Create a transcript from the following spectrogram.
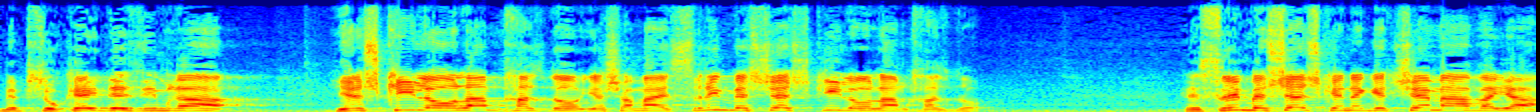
בפסוקי די זמרה, יש כי לעולם חסדו, יש שם 26 כי לעולם חסדו. 26 כנגד שם ההוויה.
